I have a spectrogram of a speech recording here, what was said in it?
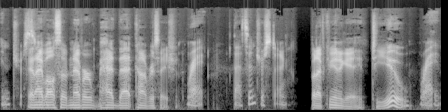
Interesting. And I've also never had that conversation. Right. That's interesting. But I've communicated to you. Right.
